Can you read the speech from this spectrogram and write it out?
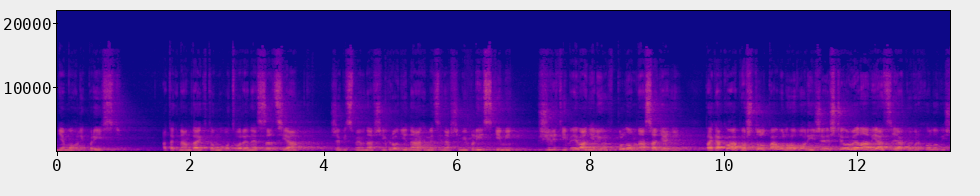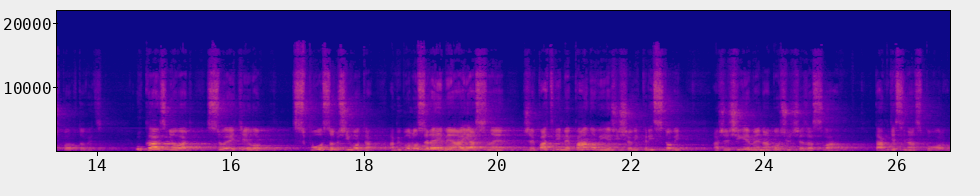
nemohli prísť. A tak nám daj k tomu otvorené srdcia, že by sme v našich rodinách, medzi našimi blízkymi, žili tým evanilium v plnom nasadení. Tak ako Apoštol Pavol hovorí, že ešte oveľa viacej ako vrcholový športovec. Ukázňovať svoje telo, spôsob života, aby bolo zrejme a jasné, že patríme Pánovi Ježišovi Kristovi a že žijeme na Božiu čas a slávu. Tam, kde si nás povolil.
